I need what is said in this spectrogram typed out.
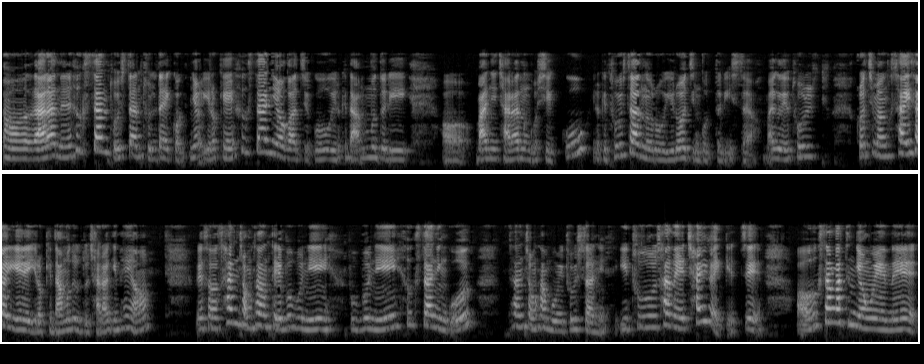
어, 나라는 흑산, 돌산 둘 다 있거든요. 이렇게 흑산이어가지고 이렇게 나무들이 어, 많이 자라는 곳이 있고 이렇게 돌산으로 이루어진 곳들이 있어요. 말 그대로 돌 그렇지만 사이사이에 이렇게 나무들도 자라긴 해요. 그래서 산 정상 대부분이 부분이 흑산인 곳, 산 정상 부분이 돌산이 이두 산의 차이가 있겠지. 어, 흑산 같은 경우에는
